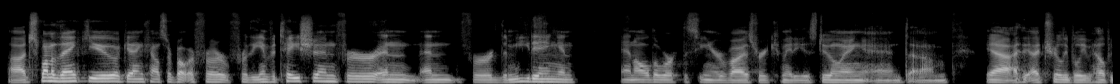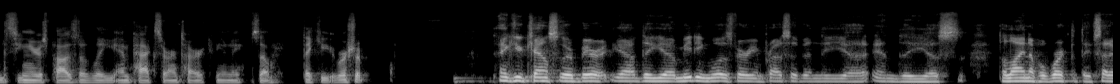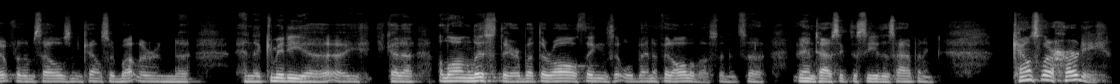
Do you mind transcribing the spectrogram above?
I uh, just want to thank you again, Councillor Butler, for for the invitation for and and for the meeting and and all the work the senior advisory committee is doing. And um, yeah, I, I truly believe helping seniors positively impacts our entire community. So thank you, Your Worship. Thank you, Councillor Barrett. Yeah, the uh, meeting was very impressive and the uh, and the uh, the lineup of work that they've set out for themselves and Councillor Butler and uh, and the committee. Uh, uh, you got a, a long list there, but they're all things that will benefit all of us, and it's fantastic to see this happening. Councillor Hardy.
